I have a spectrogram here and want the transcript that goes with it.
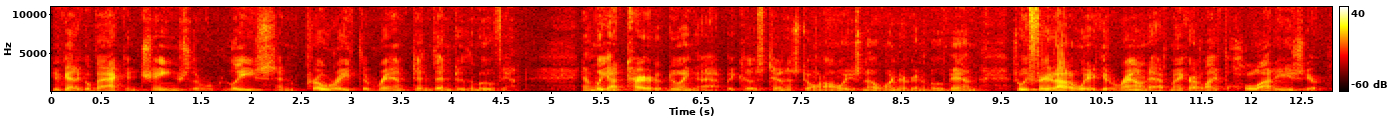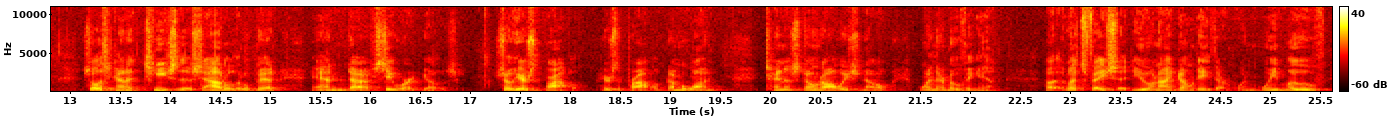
you've got to go back and change the lease and prorate the rent and then do the move in. And we got tired of doing that because tenants don't always know when they're going to move in. So we figured out a way to get around that, make our life a whole lot easier. So let's kind of tease this out a little bit and uh, see where it goes. So here's the problem. Here's the problem. Number one, tenants don't always know when they're moving in. Uh, let's face it, you and I don't either. When we move,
